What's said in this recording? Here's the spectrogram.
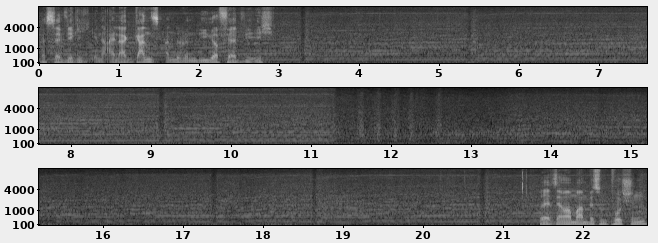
Dass er wirklich in einer ganz anderen Liga fährt wie ich. So, jetzt werden wir mal ein bisschen pushen.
